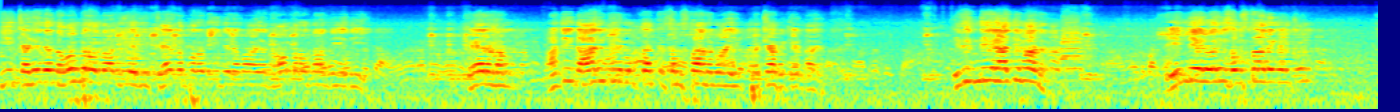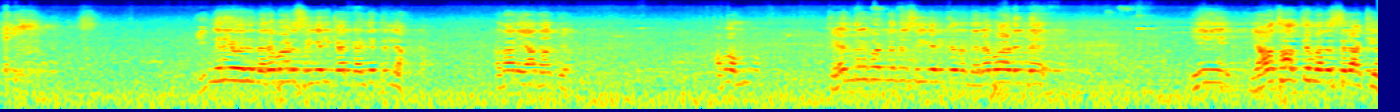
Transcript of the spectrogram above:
ഈ കഴിഞ്ഞ നവംബർ ഒന്നാം തീയതി കേരളപ്പിറവി ദിനമായ നവംബർ ഒന്നാം തീയതി കേരളം അതിദാരിദ്ര്യമുക്ത സംസ്ഥാനമായി പ്രഖ്യാപിക്കേണ്ടത് ഇത് ഇന്ത്യയിൽ ആദ്യമാണ്. ഇന്ത്യയിൽ ഒരു സംസ്ഥാനങ്ങൾക്കും ഇങ്ങനെ ഒരു നിലപാട് സ്വീകരിക്കാൻ കഴിഞ്ഞിട്ടില്ല. അതാണ് യാഥാർത്ഥ്യം. അപ്പം കേന്ദ്ര ഗവൺമെന്റ് സ്വീകരിക്കുന്ന നിലപാടിന്റെ ഈ യാഥാർത്ഥ്യം മനസ്സിലാക്കി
